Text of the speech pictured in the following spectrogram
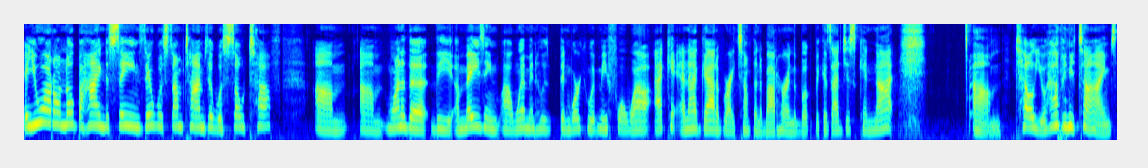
And you all don't know behind the scenes, there was sometimes it was so tough. Um, um, one of the the amazing uh, women who's been working with me for a while, I can and I got to write something about her in the book because I just cannot um, tell you how many times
